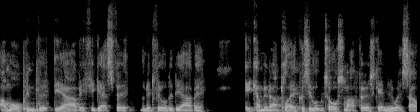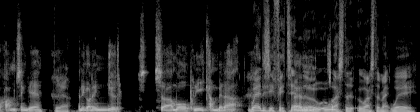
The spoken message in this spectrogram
I'm hoping that Diaby, if he gets fit, the midfielder Diaby, he can be that player because he looked awesome at that first game, the Southampton game, yeah. and he got injured. So I'm hoping he can be that. Where does he fit in Um, though? Who has to who has to make way?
